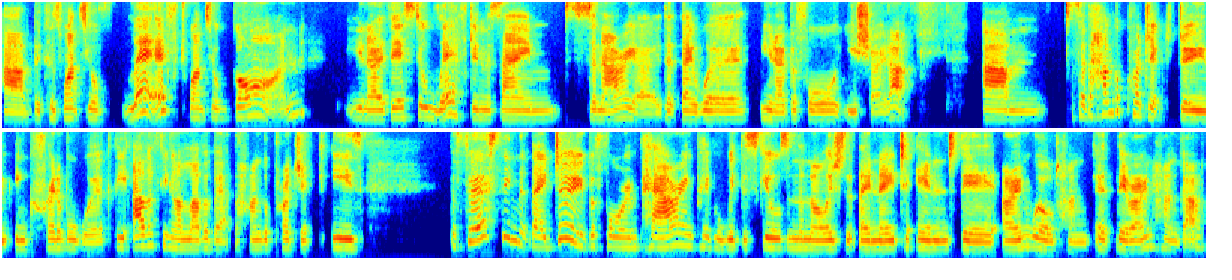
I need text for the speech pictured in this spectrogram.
Um, because once you're left, once you're gone, you know, they're still left in the same scenario that they were, you know, before you showed up. Um, so the Hunger Project do incredible work. The other thing I love about the Hunger Project is the first thing that they do before empowering people with the skills and the knowledge that they need to end their own world hung- uh, their own hunger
